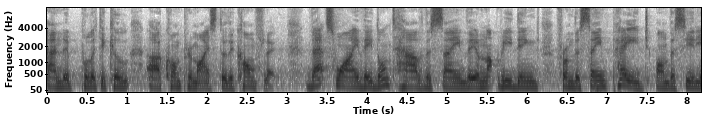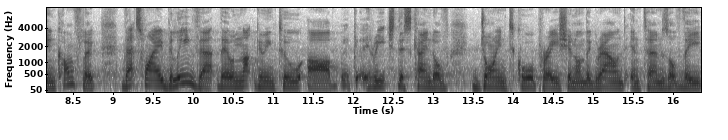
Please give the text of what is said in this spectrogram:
and a political uh, compromise to the conflict. That's why they don't have the same, they are not reading from the same page on the Syrian conflict. That's why I believe that they're not going to uh, reach this kind of joint cooperation on the ground in terms of the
